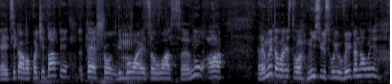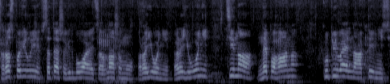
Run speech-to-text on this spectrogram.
е, цікаво почитати те, що відбувається у вас. Е, Ну а Е, Ми, товариство, місію свою виконали, розповіли все те, що відбувається в нашому районі, регіоні. Ціна непогана, купівельна активність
